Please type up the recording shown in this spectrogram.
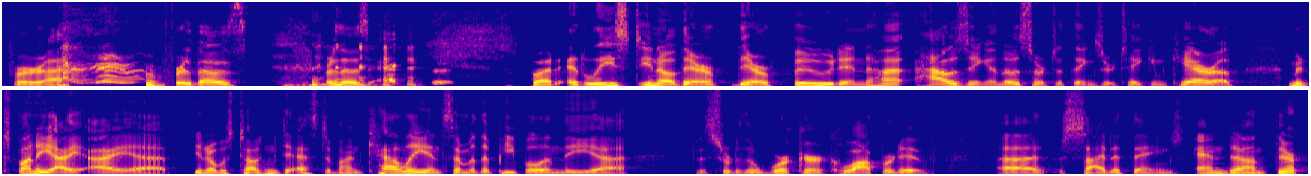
for uh, for those for those extras. but at least you know their their food and housing and those sorts of things are taken care of. I mean, it's funny. I I uh, you know was talking to Esteban Kelly and some of the people in the, uh, the sort of the worker cooperative uh, side of things, and um, they're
